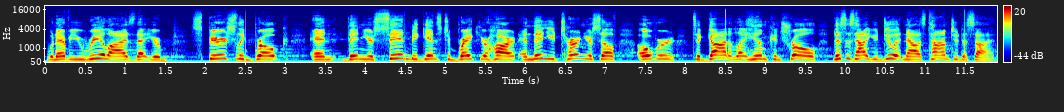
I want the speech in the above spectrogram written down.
whenever you realize that you're spiritually broke and then your sin begins to break your heart and then you turn yourself over to God and let him control. This is how you do it. Now it's time to decide.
